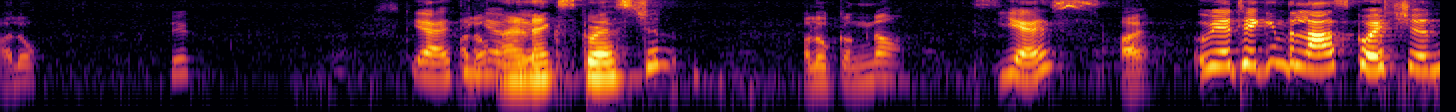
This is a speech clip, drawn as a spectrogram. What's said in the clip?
hello yeah, I think Hello? yeah, Our we're- next question. Hello Kangana yes, hi we are taking the last question.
